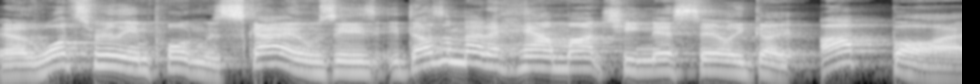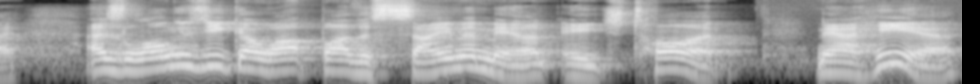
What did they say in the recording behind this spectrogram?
Now what's really important with scales is it doesn't matter how much you necessarily go up by as long as you go up by the same amount each time. Now here,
